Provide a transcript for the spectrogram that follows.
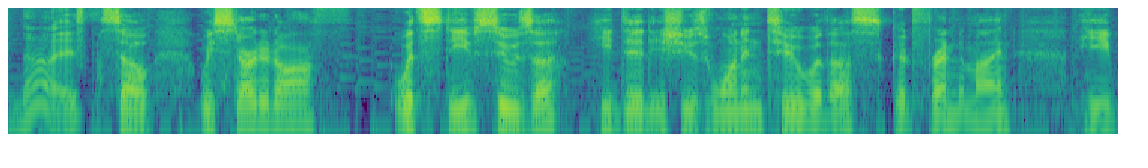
No, it's so we started off with Steve Souza. He did issues one and two with us. Good friend of mine. He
